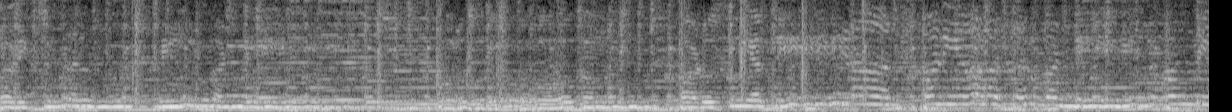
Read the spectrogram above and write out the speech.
കളിച്ചു വരുന്നു വില്ലുവണ്ടി ഒരു പുതുലോകം പടുത്തുയർത്തിയിടാൻ പണിയാളത്തൻ വണ്ടി വണ്ടി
